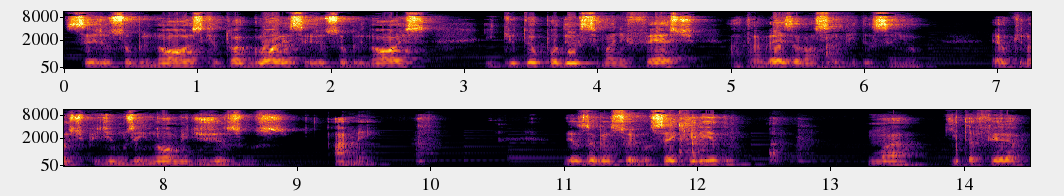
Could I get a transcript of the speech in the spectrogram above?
seja sobre nós, que a tua glória seja sobre nós e que o teu poder se manifeste através da nossa vida, Senhor. É o que nós te pedimos em nome de Jesus. Amém. Deus abençoe você, querido. Uma quinta-feira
